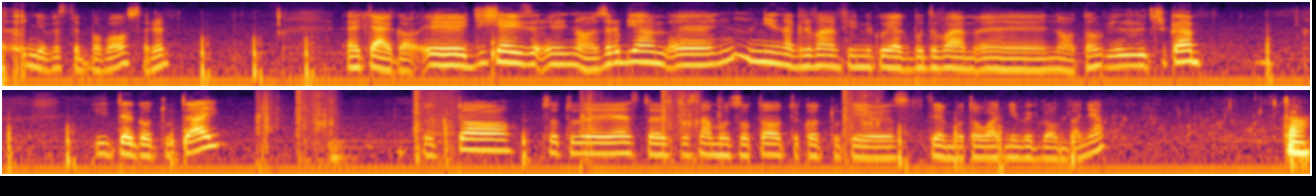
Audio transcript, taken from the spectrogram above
nie występował, sorry. E, tego. Y, dzisiaj y, no, zrobiłem. Y, no, nie nagrywałem filmiku jak budowałem no tą wieżyczkę. I tego tutaj. To, to co tutaj jest, to jest to samo co to, tylko tutaj jest w tym, bo to ładnie wygląda, nie? Tak.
